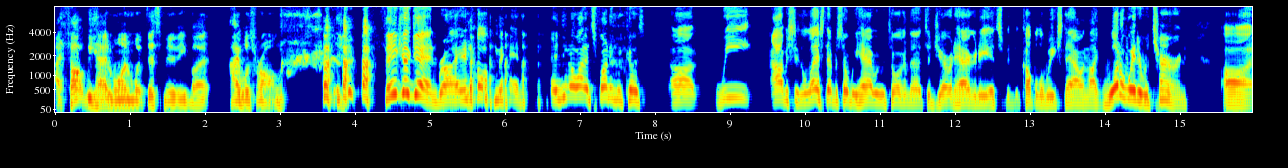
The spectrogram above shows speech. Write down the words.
I thought we had one with this movie, but I was wrong. Think again, Brian. Oh man. And you know what? It's funny because uh we obviously the last episode we had, we were talking to, to Jared Haggerty. It's been a couple of weeks now, and like what a way to return. Uh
